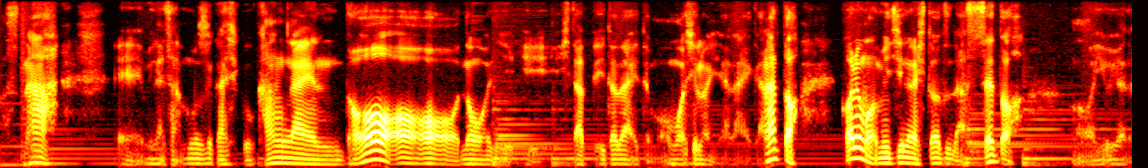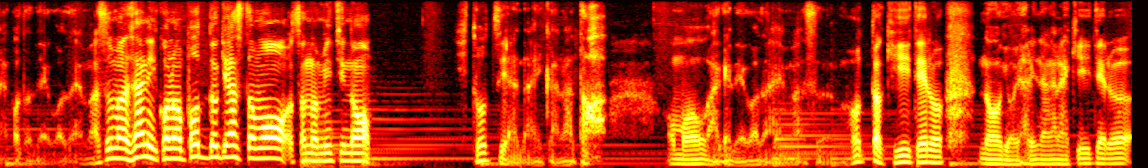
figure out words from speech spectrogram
ますな。えー、皆さん難しく考えんと脳に浸っていただいても面白いんじゃないかなと。これも道の一つだっせと。いうようなことでございます。まさにこのポッドキャストもその道の一つやないかなと思うわけでございます。ほっと聞いてる、農業やりながら聞いてる、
